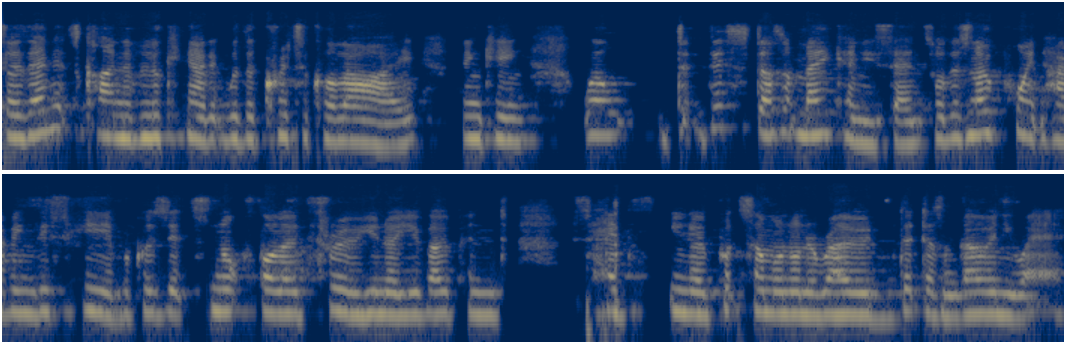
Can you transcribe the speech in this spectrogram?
So then it's kind of looking at it with a critical eye, thinking, well, d- this doesn't make any sense, or there's no point having this here because it's not followed through. You know, you've opened heads, you know, put someone on a road that doesn't go anywhere.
